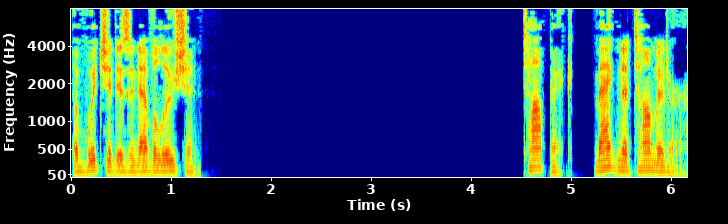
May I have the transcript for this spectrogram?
of which it is an evolution. Magnetometer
